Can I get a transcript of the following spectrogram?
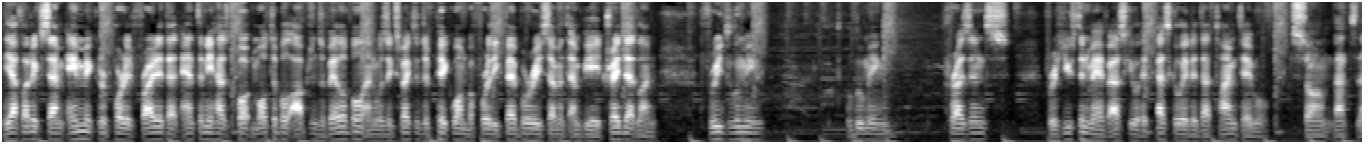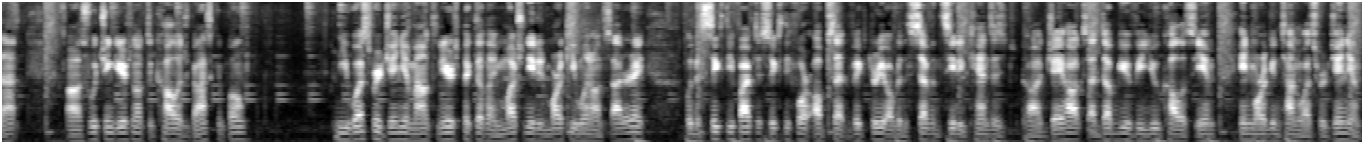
The Athletic Sam Amick reported Friday that Anthony has quote multiple options available and was expected to pick one before the February 7th NBA trade deadline. Faried's looming looming presence for Houston may have escalated, escalated that timetable. So that's that. Uh, switching gears now to college basketball. The West Virginia Mountaineers picked up a much needed marquee win on Saturday with a 65 64 upset victory over the 7th seeded Kansas uh, Jayhawks at WVU Coliseum in Morgantown, West Virginia.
